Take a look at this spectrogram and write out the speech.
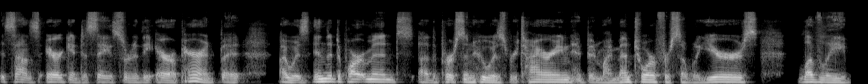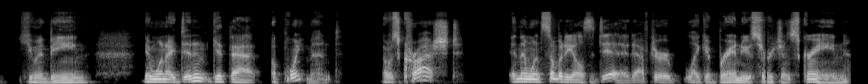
it sounds arrogant to say sort of the heir apparent, but I was in the department. Uh, the person who was retiring had been my mentor for several years, lovely human being. And when I didn't get that appointment, I was crushed. And then when somebody else did, after like a brand new search and screen,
